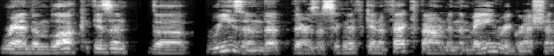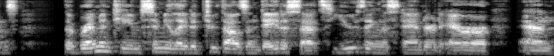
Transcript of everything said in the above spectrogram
random luck, isn't the reason that there's a significant effect found in the main regressions, the Bremen team simulated 2,000 data sets using the standard error and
